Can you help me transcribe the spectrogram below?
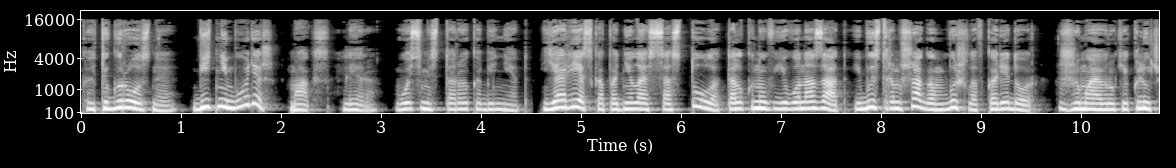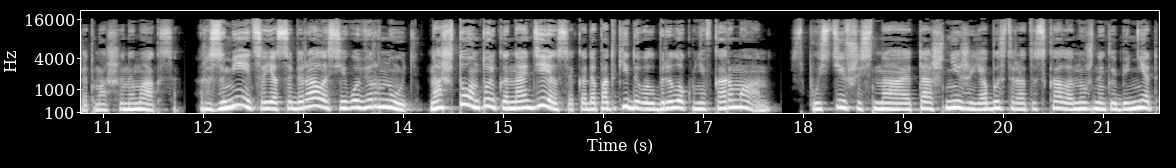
«Какая ты грозная. Бить не будешь?» «Макс, Лера». 82-й кабинет. Я резко поднялась со стула, толкнув его назад, и быстрым шагом вышла в коридор, сжимая в руке ключ от машины Макса. Разумеется, я собиралась его вернуть. На что он только надеялся, когда подкидывал брелок мне в карман? Спустившись на этаж ниже, я быстро отыскала нужный кабинет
